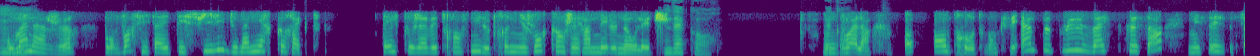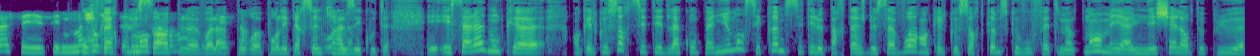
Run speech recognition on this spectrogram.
au Mhm. manager pour voir si ça a été suivi de manière correcte, tel que j'avais transmis le premier jour quand j'ai ramené le knowledge. D'accord. Donc voilà, En- entre autres. Donc c'est un peu plus vaste que ça, mais ça c'est pour faire plus simple, parlant, voilà, pour pour les personnes qui Voilà. nous écoutent. Et, et ça là, donc, euh, en quelque sorte, c'était de l'accompagnement. C'est comme c'était le partage de savoir, en quelque sorte, comme ce que vous faites maintenant, mais à une échelle un peu plus euh,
